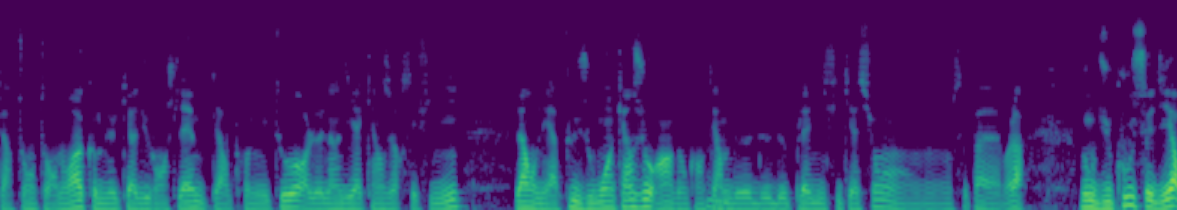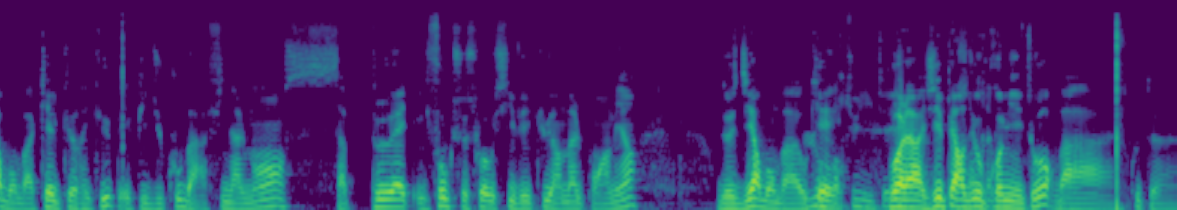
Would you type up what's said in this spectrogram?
Tout en tournoi, comme le cas du Grand Chelem, perdent premier tour, le lundi à 15h c'est fini. Là, on est à plus ou moins 15 jours, hein, donc en termes de, de- de planification, on ne sait pas. Voilà. Donc, du coup, se dire, bon, bah, quelques récup, et puis du coup, bah, finalement, ça peut être, il faut que ce soit aussi vécu un mal pour un bien, de se dire, bon, bah, ok, voilà, j'ai perdu au premier tour, bah, écoute, euh,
